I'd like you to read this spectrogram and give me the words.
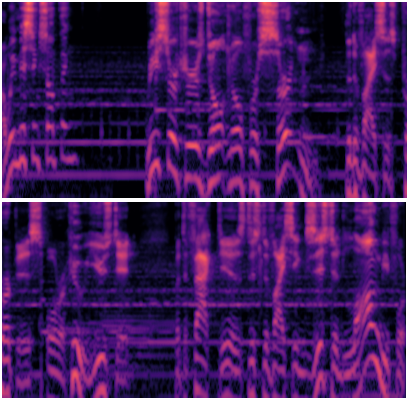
Are we missing something? Researchers don't know for certain the device's purpose or who used it, but the fact is this device existed long before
